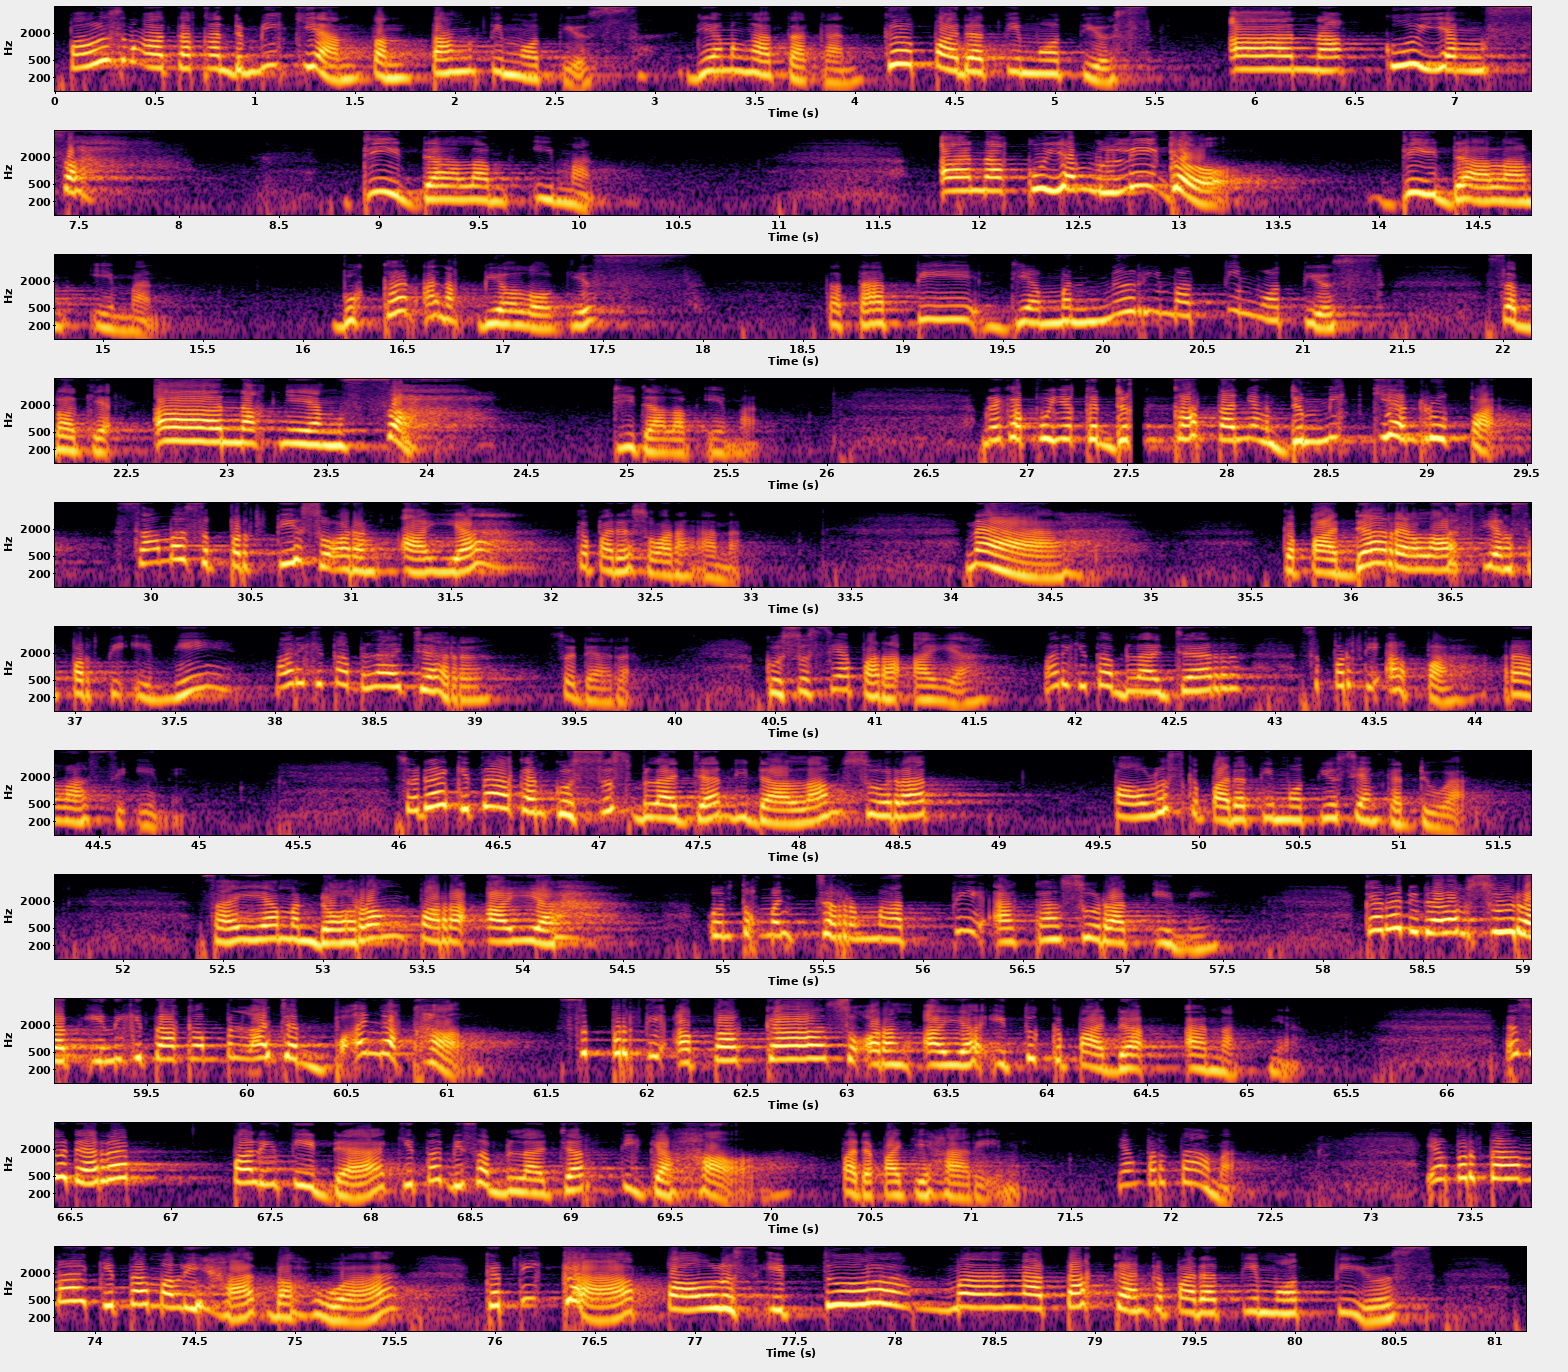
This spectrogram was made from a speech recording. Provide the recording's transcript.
Paulus mengatakan demikian tentang Timotius. Dia mengatakan, "Kepada Timotius, anakku yang sah di dalam iman. Anakku yang legal di dalam iman." bukan anak biologis, tetapi dia menerima Timotius sebagai anaknya yang sah di dalam iman. Mereka punya kedekatan yang demikian rupa, sama seperti seorang ayah kepada seorang anak. Nah, kepada relasi yang seperti ini, mari kita belajar, saudara. Khususnya para ayah, mari kita belajar seperti apa relasi ini. Saudara kita akan khusus belajar di dalam surat Paulus kepada Timotius yang kedua. Saya mendorong para ayah untuk mencermati akan surat ini. Karena di dalam surat ini kita akan belajar banyak hal. Seperti apakah seorang ayah itu kepada anaknya. Nah saudara, paling tidak kita bisa belajar tiga hal pada pagi hari ini. Yang pertama, yang pertama kita melihat bahwa Ketika Paulus itu mengatakan kepada Timotius,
